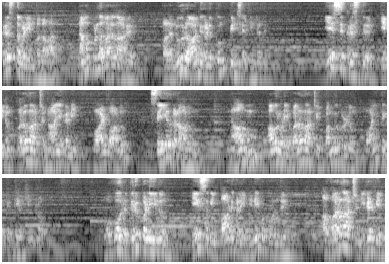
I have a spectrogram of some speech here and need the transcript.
கிறிஸ்தவள் என்பதால் நமக்குள்ள வரலாறு பல நூறு ஆண்டுகளுக்கும் பின் செல்கின்றது. இயேசு கிறிஸ்து என்னும் வரலாற்று நாயகனின் வாழ்வாலும் செயல்களாலும் நாமும் அவருடைய வரலாற்றில் பங்கு கொள்ளும் வாய்ப்பை பெற்றிருக்கின்றோம். ஒவ்வொரு திருப்பலியிலும் இயேசுவின் பாடுகளை நினைவு கூர்ந்து அவ்வரலாற்று நிகழ்வில்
